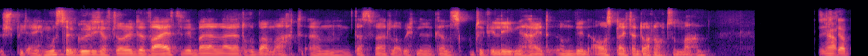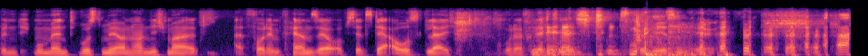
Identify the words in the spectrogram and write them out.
spielt eigentlich mustergültig auf Johnny DeWice, der den Ball dann leider drüber macht. Ähm, das war, glaube ich, eine ganz gute Gelegenheit, um den Ausgleich dann doch noch zu machen. Also ich ja. glaube, in dem Moment wussten wir ja noch nicht mal vor dem Fernseher, ob es jetzt der Ausgleich oder vielleicht gewesen wäre.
